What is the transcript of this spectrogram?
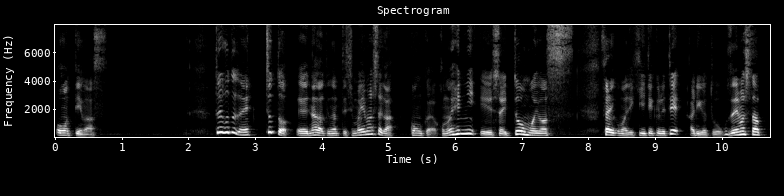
思っています。ということでね、ちょっと、えー、長くなってしまいましたが、今回はこの辺に、えー、したいと思います。最後まで聞いてくれてありがとうございました。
